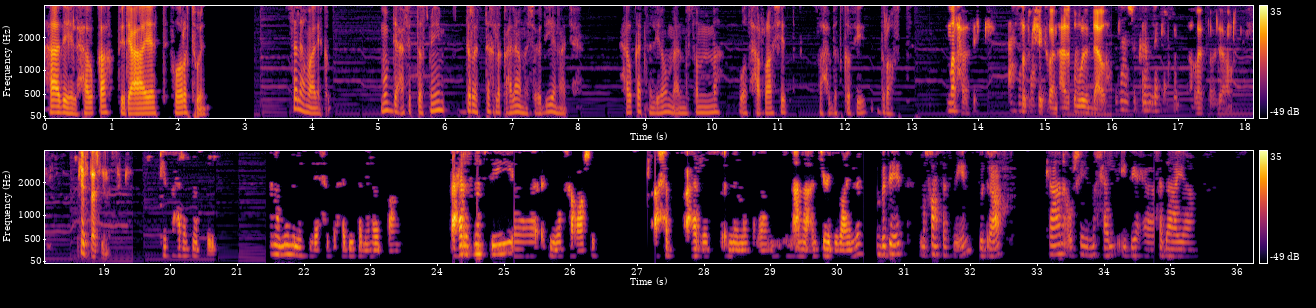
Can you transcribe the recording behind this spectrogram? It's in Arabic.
هذه الحلقة برعاية فور توينز. السلام عليكم. مبدعة في التصميم قدرت تخلق علامة سعودية ناجحة. حلقتنا اليوم مع المصممة وضحى الراشد صاحبة كوفي Draft. مرحبا فيك. أهلا صدق وسهلا. شكرا على قبول الدعوة. لا شكرا لك الله يطول عمرك. كيف تعرفين نفسك؟ كيف أعرف نفسي؟ أنا مو من الناس اللي أحب الحديث عن هذا الصعب أعرف نفسي آه، اسمي وضحى راشد أحب أعرف إن مثلا إن أنا interior designer بديت من خمس سنين ب Draft كان أول شيء محل يبيع هدايا.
